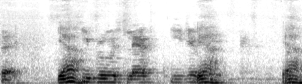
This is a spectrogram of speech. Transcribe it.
the yeah, Hebrews left Egypt. Yeah. yeah.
